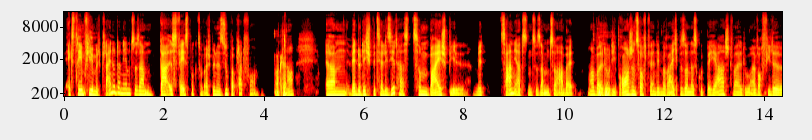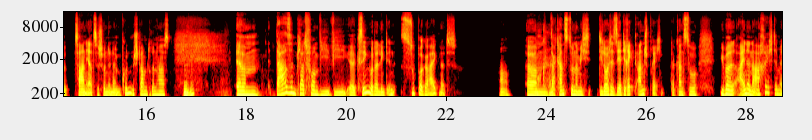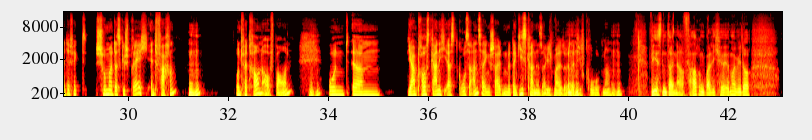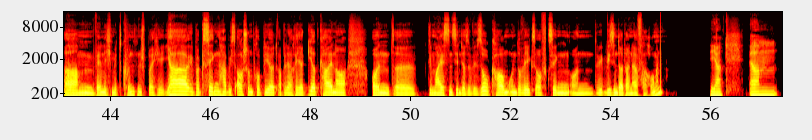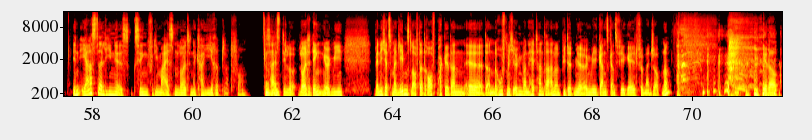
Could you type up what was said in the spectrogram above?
extrem viel mit Kleinunternehmen zusammen, da ist Facebook zum Beispiel eine super Plattform. Okay. Ja ähm, wenn du dich spezialisiert hast, zum Beispiel mit Zahnärzten zusammenzuarbeiten, ja, weil mhm. du die Branchensoftware in dem Bereich besonders gut beherrschst, weil du einfach viele Zahnärzte schon in deinem Kundenstamm drin hast. Mhm. Ähm, da sind Plattformen wie, wie äh, Xing oder LinkedIn super geeignet. Ja. Ähm, okay. Da kannst du nämlich die Leute sehr direkt ansprechen. Da kannst du über eine Nachricht im Endeffekt schon mal das Gespräch entfachen mhm. und Vertrauen aufbauen. Mhm. Und ähm, ja, brauchst gar nicht erst große Anzeigen schalten mit einer Gießkanne, sage ich mal, relativ mhm. grob. Ne? Mhm. Wie ist denn deine Erfahrung? Weil ich höre immer wieder, ähm, wenn ich mit Kunden spreche, ja, über Xing habe ich es auch schon probiert, aber da reagiert keiner. Und äh, die meisten sind ja sowieso kaum unterwegs auf Xing. Und wie, wie sind da deine Erfahrungen? Ja, ähm, in erster Linie ist Xing für die meisten Leute eine Karriereplattform. Das mhm. heißt, die Le Leute denken irgendwie, wenn ich jetzt meinen Lebenslauf da drauf packe, dann, äh, dann ruft mich irgendwann ein Headhunter an und bietet mir irgendwie ganz, ganz viel Geld für meinen Job, ne? genau.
